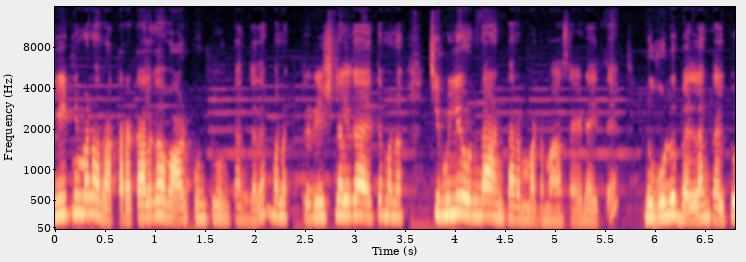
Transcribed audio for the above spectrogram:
వీటిని మనం రకరకాలుగా వాడుకుంటూ ఉంటాం కదా మనకు ట్రెడిషనల్గా అయితే మనం చిమిలి ఉండ అంటారనమాట మా సైడ్ అయితే. నువ్వులు బెల్లం కలిపి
